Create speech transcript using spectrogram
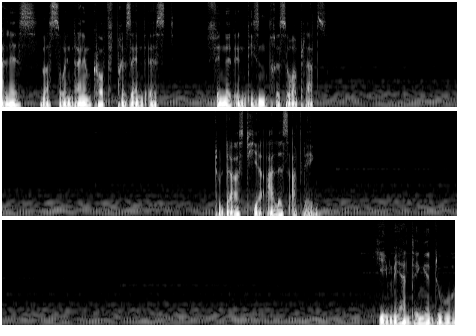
Alles, was so in deinem Kopf präsent ist, findet in diesem Tresor Platz. Du darfst hier alles ablegen. Je mehr Dinge du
